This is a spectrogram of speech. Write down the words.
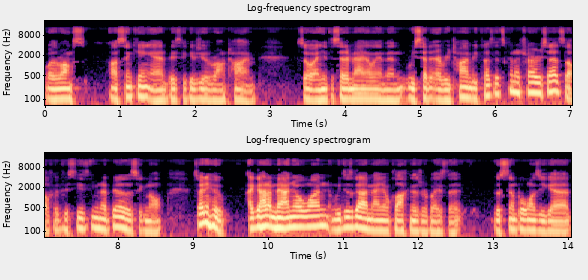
or the wrong uh, syncing and basically gives you the wrong time. So I need to set it manually and then reset it every time because it's going to try to reset itself if it sees even a bit of the signal. So anywho, I got a manual one. We just got a manual clock and just replaced it. The simple ones you get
